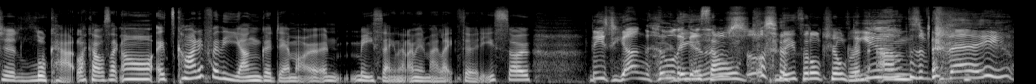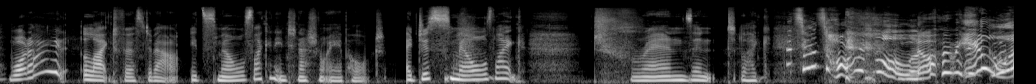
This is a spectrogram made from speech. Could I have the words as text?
to look at. Like I was like, oh, it's kind of for the younger demo, and me saying that I'm in my late thirties, so These young hooligans. these old, these little children. the um, of today. What I liked first about it smells like an international airport. It just smells like transient, like That Sounds horrible. no, ew.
